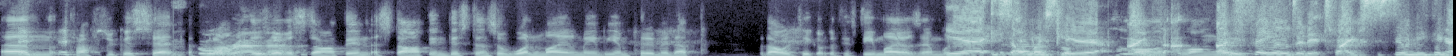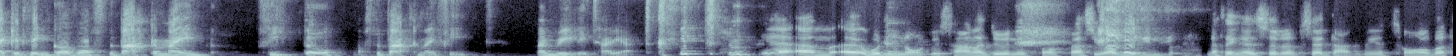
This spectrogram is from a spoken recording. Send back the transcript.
Um, perhaps we could set parameters of a starting a starting distance of one mile, maybe, and pyramid up that would take up to 15 miles then. Yeah, it's honestly, I've, I've failed at it twice. It's the only thing I could think of off the back of my feet, though, off the back of my feet. I'm really tired. yeah, um, I wouldn't notice Hannah doing this podcast. You haven't nothing has sort of said that to me at all. But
